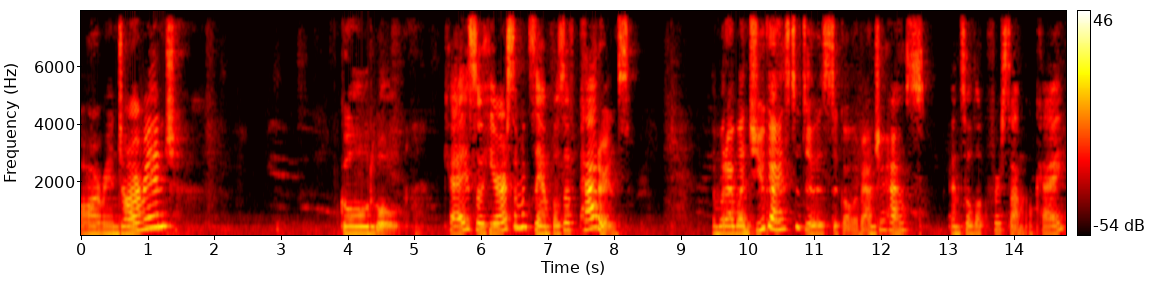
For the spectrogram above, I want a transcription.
orange, orange, gold, gold. Okay, so here are some examples of patterns. And what I want you guys to do is to go around your house and to look for some, okay?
